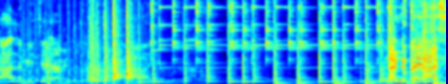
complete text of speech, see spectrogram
காலில் மீச்சே வெறா மீன் பிடிச்சிருக்கேன் நண்டு பிரகாஷ்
